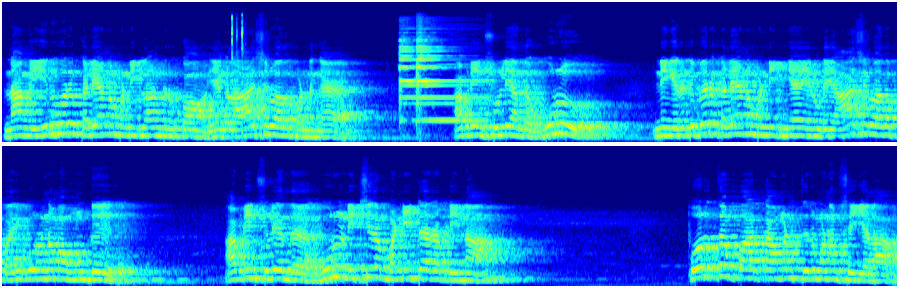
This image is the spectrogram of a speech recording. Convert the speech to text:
நாங்கள் இருவரும் கல்யாணம் பண்ணிக்கலான்னு இருக்கோம். எங்களை ஆசீர்வாதம் பண்ணுங்க. அப்படின்னு சொல்லி அந்த குரு நீங்கள் ரெண்டு பேரும் கல்யாணம் பண்ணிக்கங்க. என்னுடைய ஆசீர்வாதம் பரிபூர்ணமாக உண்டு. அப்படின்னு சொல்லி அந்த குரு நிச்சயம் பண்ணிட்டார் அப்படின்னா பொருத்தம் பார்க்காமல் திருமணம் செய்யலாம்.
